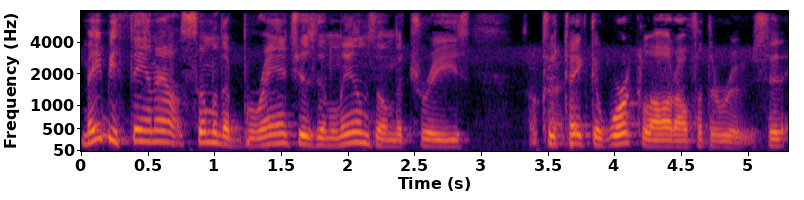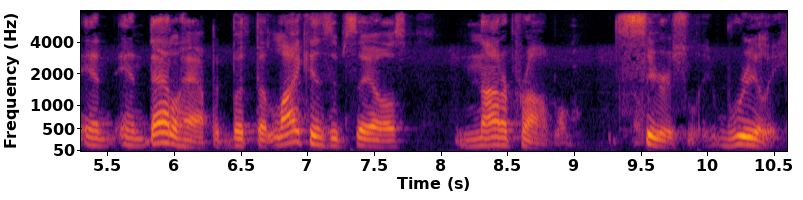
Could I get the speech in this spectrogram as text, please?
maybe thin out some of the branches and limbs on the trees okay. to take the workload off of the roots, and, and and that'll happen. But the lichens themselves, not a problem. Seriously, really.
